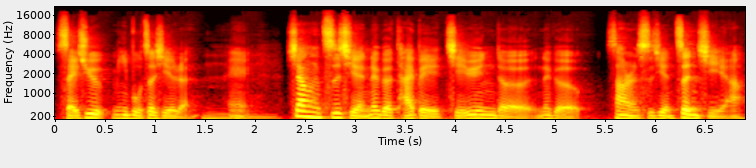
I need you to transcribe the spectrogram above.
谁去弥补这些人？哎，像之前那个台北捷运的那个杀人事件，郑捷啊，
